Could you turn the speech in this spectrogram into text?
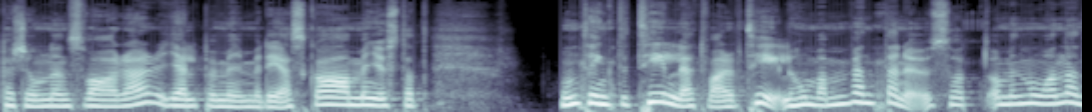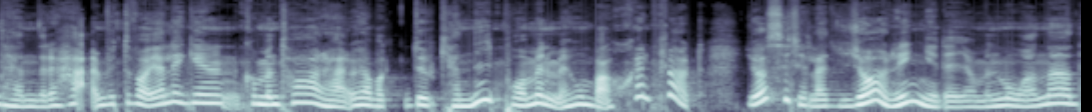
personen svarar, hjälper mig med det jag ska, men just att hon tänkte till ett varv till. Hon bara, men vänta nu, så att om en månad händer det här. Vet du vad, jag lägger en kommentar här och jag bara, du kan ni påminna mig? Hon bara, självklart. Jag ser till att jag ringer dig om en månad.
